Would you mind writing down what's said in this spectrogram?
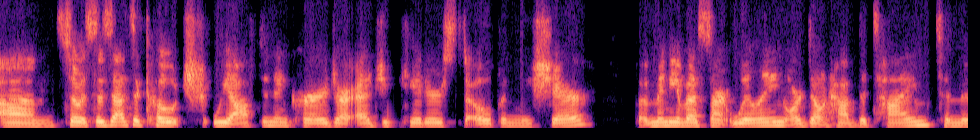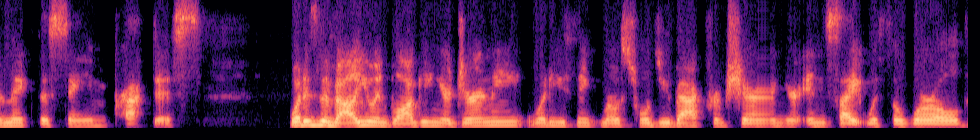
Um, so it says as a coach we often encourage our educators to openly share but many of us aren't willing or don't have the time to mimic the same practice. What is the value in blogging your journey? What do you think most holds you back from sharing your insight with the world?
